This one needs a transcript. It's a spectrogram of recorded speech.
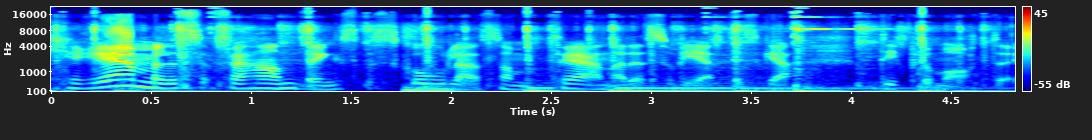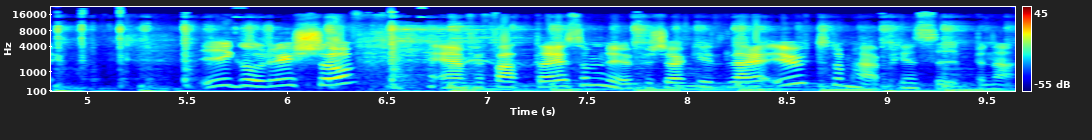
Kremls förhandlingsskola som tränade sovjetiska diplomater. Igor Ryshov är en författare som nu försöker lära ut de här principerna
